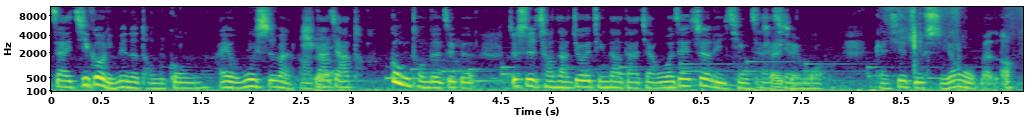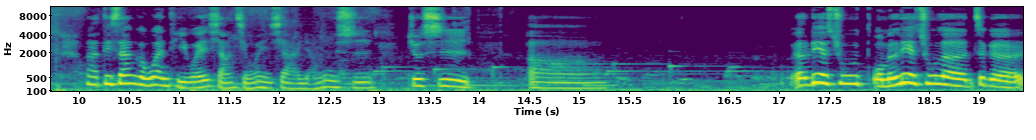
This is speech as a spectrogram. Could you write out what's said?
在机构里面的童工，还有牧师们啊，啊大家同共同的这个，就是常常就会听到大家，我在这里，请差遣我。感谢主使用我们哦。那第三个问题，我也想请问一下杨牧师，就是呃呃，列出我们列出了这个。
